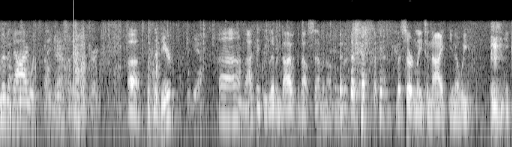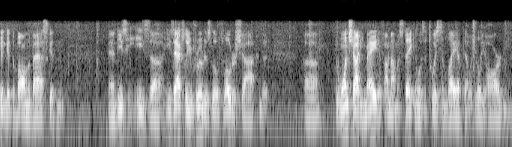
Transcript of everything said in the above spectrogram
live and die with Naadir sometimes, Greg? Uh, with Naadir? Yeah. Uh, I think we live and die with about seven of them, but, but certainly tonight, you know, we, he couldn't get the ball in the basket, and, and he's, he's, uh, he's actually improved his little floater shot, but, uh, the one shot he made, if I'm not mistaken, was a twist and layup that was really hard, and,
